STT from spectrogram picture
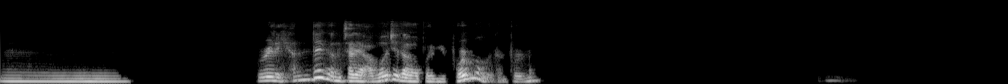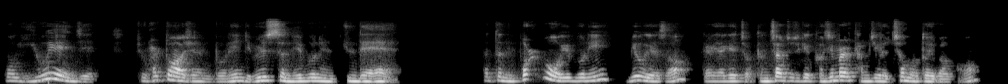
음, 원래 현대 경찰의 아버지라고 부르는 게 볼모거든, 볼모. 그 이후에 이제 쭉 활동하시는 분이 이제 윌슨 이분인데 하여튼 볼모 이분이 미국에서 제가 이야기했죠. 경찰 조직의 거짓말 탐지기를 처음으로 도입하고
